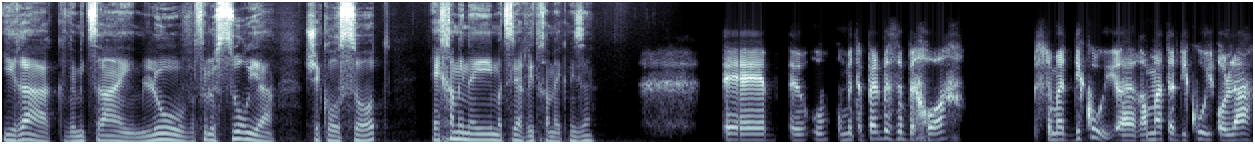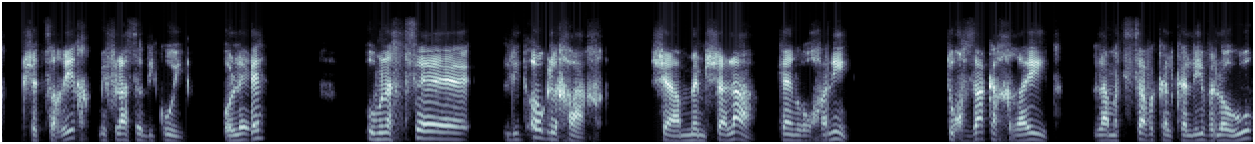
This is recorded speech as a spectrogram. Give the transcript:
עיראק ומצרים, לוב, אפילו סוריה, שקורסות. איך המנהי מצליח להתחמק מזה? הוא מטפל בזה בכוח. זאת אומרת דיכוי, רמת הדיכוי עולה כשצריך, מפלס הדיכוי עולה, הוא מנסה לדאוג לכך שהממשלה כן, רוחני, תוחזק אחראית למצב הכלכלי ולא הוא,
